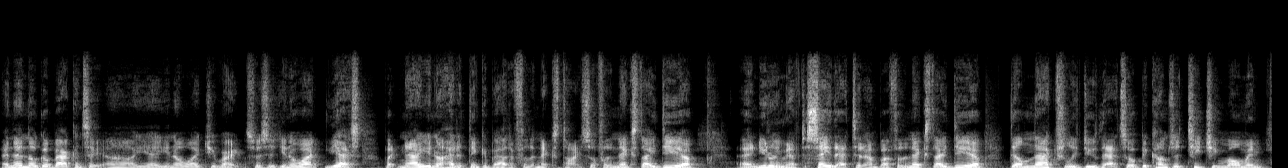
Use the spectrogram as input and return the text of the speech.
and then they'll go back and say, "Oh, yeah, you know what? You're right." So I said, "You know what? Yes, but now you know how to think about it for the next time. So for the next idea." And you don't even have to say that to them, but for the next idea, they'll naturally do that. So it becomes a teaching moment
